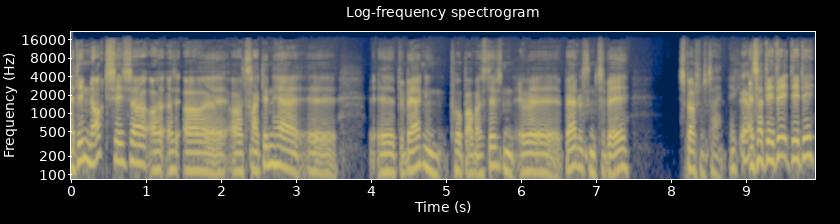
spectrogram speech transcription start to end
Er det nok til så at, at, at, at trække den her øh, øh, bemærkning på Barbara Steffensen, øh, Bertelsen tilbage? Spørgsmålstegn, ikke? Ja. Altså, det er det, det er det.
